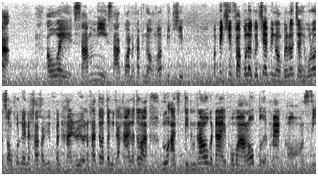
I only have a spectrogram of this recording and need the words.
กะเอาไว้ซ้ำนี่สากลนะคะ พี่น้องมาปิดคลิปมาปิดคลิปฝากกดไลค์กดแชร์พี่น้องเป็นกำลังใจให้พวกเราสองคนด้วยนะคะขอให้พี่ปัญหาเร็วๆนะคะ แต่ว่าตอนนี้ก็หายแล้วแต่ว่าหนูอาจจะติดน้ำเหล่าก็ได้ เพราะว่าเราเปิดแมทออกสิ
